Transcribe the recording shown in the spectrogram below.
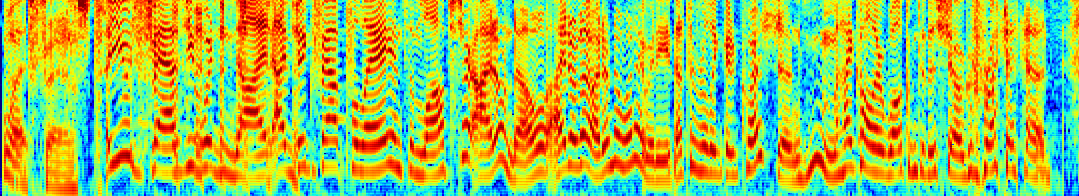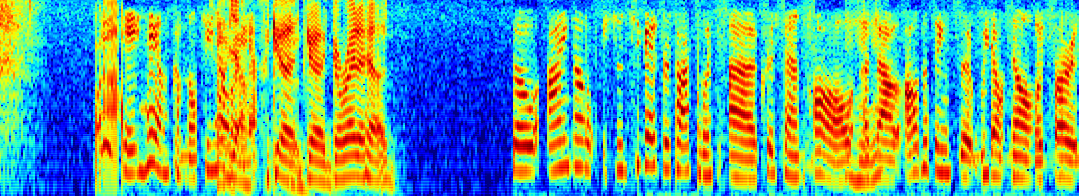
what? I'd fast. You'd fast. You would not. I big fat fillet and some lobster. I don't know. I don't know. I don't know what I would eat. That's a really good question. Hmm. Hi, caller. Welcome to the show. Go right ahead. Wow. Hey, hey, Uncle Milty. How are yeah. you? Good. Good. Go right ahead. So I know since you guys were talking with uh, KrisAnne Hall Mhm. about all the things that we don't know as far as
